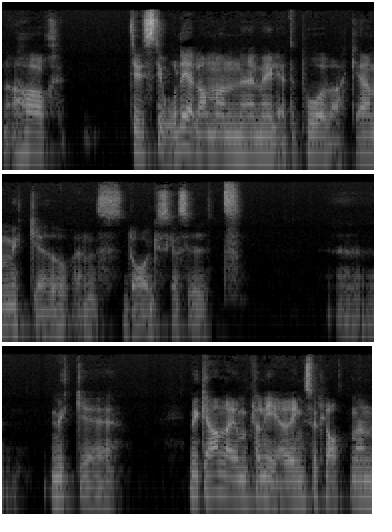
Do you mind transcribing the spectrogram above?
har till stor del har man eh, möjlighet att påverka mycket hur ens dag ska se ut. Eh, mycket, mycket handlar ju om planering såklart men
